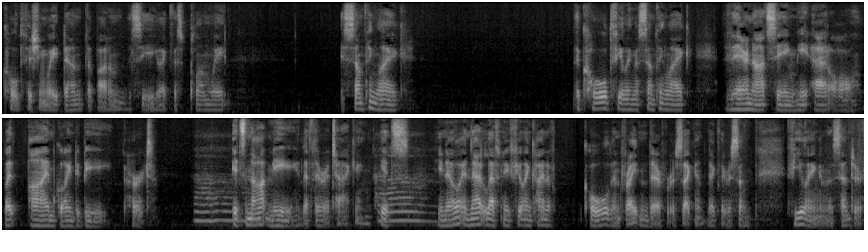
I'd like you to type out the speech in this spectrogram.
cold fishing weight down at the bottom of the sea, like this plumb weight is something like the cold feeling of something like they're not seeing me at all, but I'm going to be hurt. Oh. It's not me that they're attacking. It's, oh. you know, and that left me feeling kind of cold and frightened there for a second. Like there was some feeling in the center.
